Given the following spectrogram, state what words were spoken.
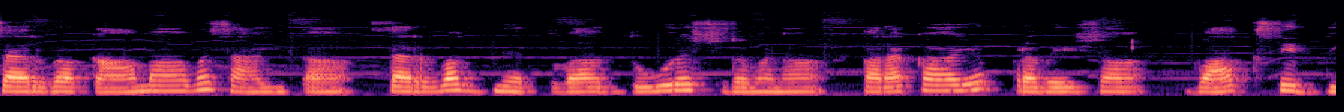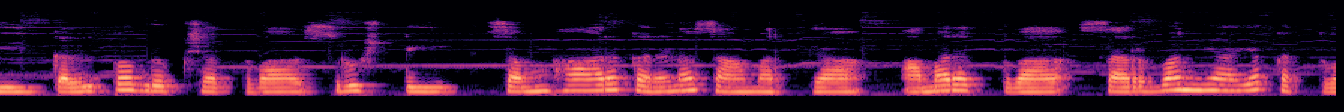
సర్వకామావసాయిత సర్వజ్ఞత్వ దూరశ్రవణ పరకాయ ప్రవేశ ವಾಕ್ಸಿದ್ಧಿ, ಕಲ್ಪವೃಕ್ಷತ್ವ, ಸೃಷ್ಟಿ ಸಂಹಾರಕರಣ ಸಾಮರ್ಥ್ಯ ಅಮರತ್ವ, ಸರ್ವನ್ಯಾಯಕತ್ವ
